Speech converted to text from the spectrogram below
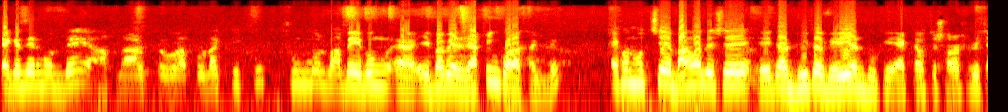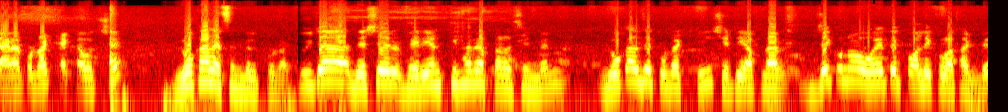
প্যাকেজের মধ্যে। আপনার প্রোডাক্টটি খুব সুন্দরভাবে এবং এভাবে র্যাপিং করা থাকবে। এখন হচ্ছে বাংলাদেশে এটার দুইটা ভেরিয়েন্ট ঢুকে। একটা হচ্ছে সরাসরি চায়নার প্রোডাক্ট একটা হচ্ছে লোকাল অ্যাসেম্বল প্রোডাক্ট দুইটা দেশের ভেরিয়েন্ট কীভাবে আপনারা চিনবেন? লোকাল যে প্রোডাক্টটি সেটি আপনার যে কোনো ওয়েতে পলি খোলা থাকবে।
